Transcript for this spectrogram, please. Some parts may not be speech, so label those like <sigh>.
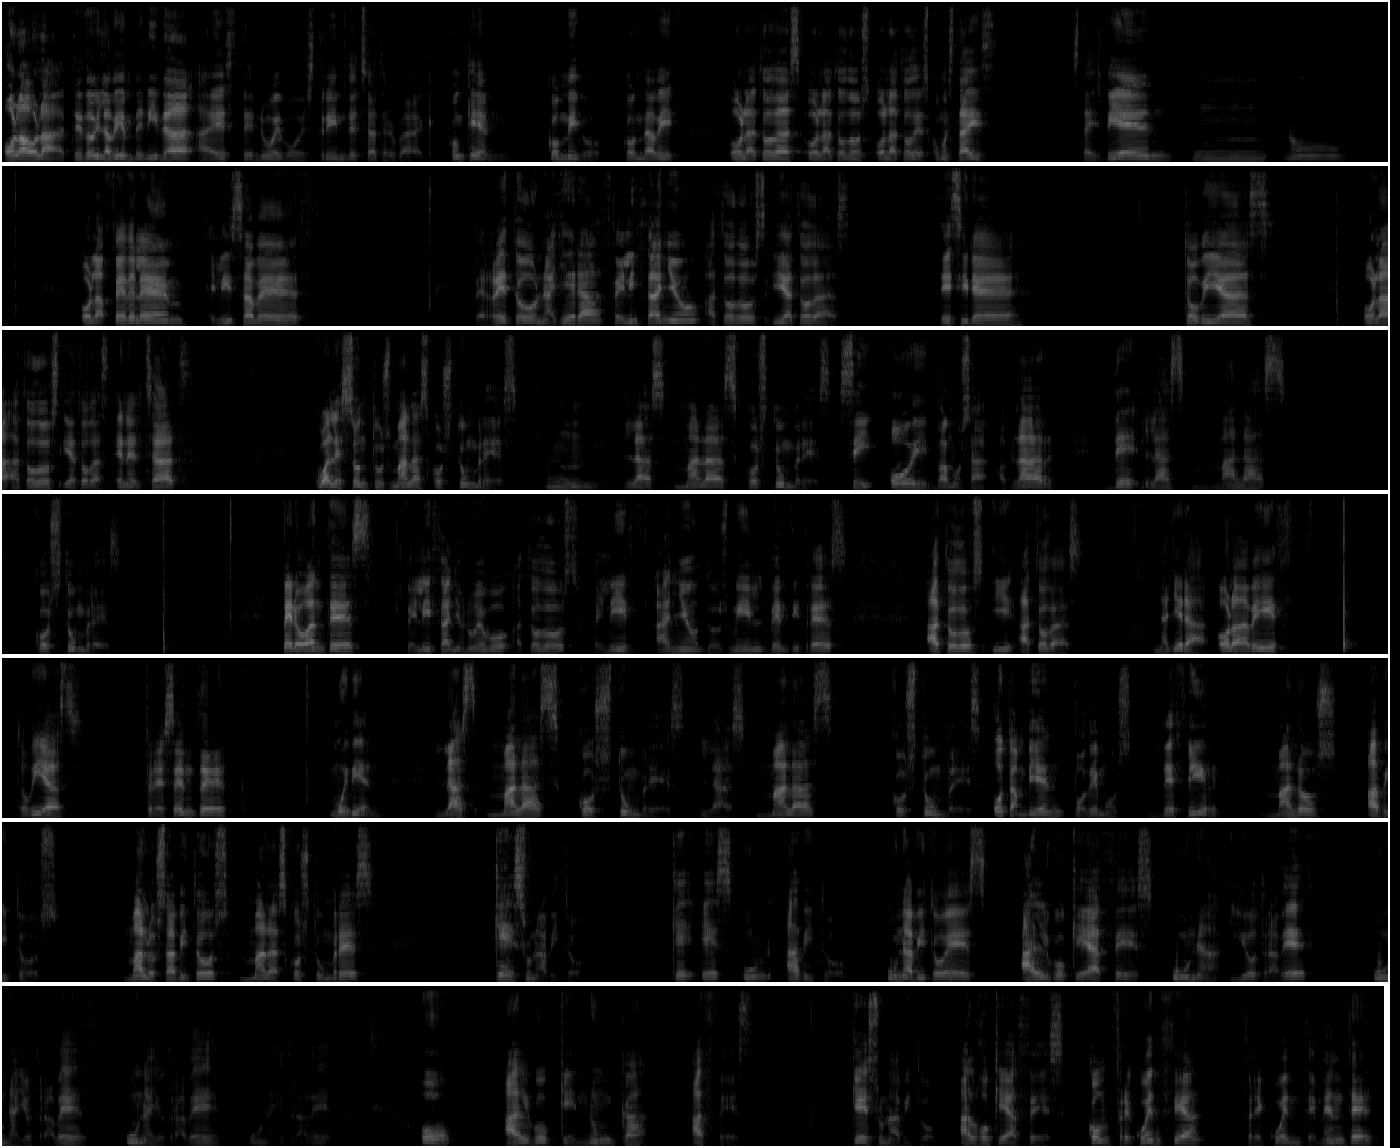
Hola, hola, te doy la bienvenida a este nuevo stream de Chatterback. ¿Con quién? Conmigo, con David. Hola a todas, hola a todos, hola a todos, ¿cómo estáis? ¿Estáis bien? Mm, ¿No? Hola Fedelem, Elizabeth, Ferreto, Nayera, feliz año a todos y a todas. Desire, Tobias, hola a todos y a todas en el chat. ¿Cuáles son tus malas costumbres? Hmm, las malas costumbres. Sí, hoy vamos a hablar de las malas costumbres. Pero antes, feliz año nuevo a todos, feliz año 2023 a todos y a todas. Nayera, hola David, Tobías, presente. Muy bien, las malas costumbres, las malas costumbres. O también podemos decir malos hábitos. Malos hábitos, malas costumbres. ¿Qué es un hábito? ¿Qué es un hábito? Un hábito es algo que haces una y otra vez, una y otra vez, una y otra vez, una y otra vez. O algo que nunca haces. ¿Qué es un hábito? Algo que haces con frecuencia, frecuentemente,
